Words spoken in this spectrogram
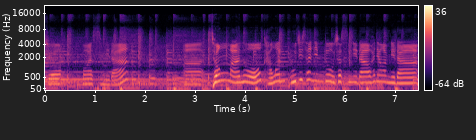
주십시오. 고맙습니다. 아, 정만호 강원 부지사님도 오셨습니다. 환영합니다.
